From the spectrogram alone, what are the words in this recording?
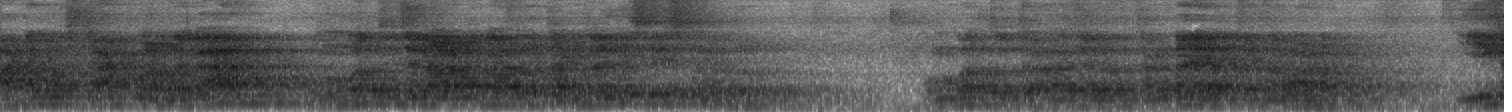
ಆಟವನ್ನು ಸ್ಟಾರ್ಟ್ ಮಾಡಿದಾಗ ಒಂಬತ್ತು ಜನ ಆಟಗಾರರು ತಂಡದಲ್ಲಿ ಸೇರಿಸ್ಕೊಂಡಿದ್ರು ಒಂಬತ್ತು ತ- ಜನರ ತಂಡ ಎರಡು ತಂಡ ಮಾಡಿ ಈಗ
